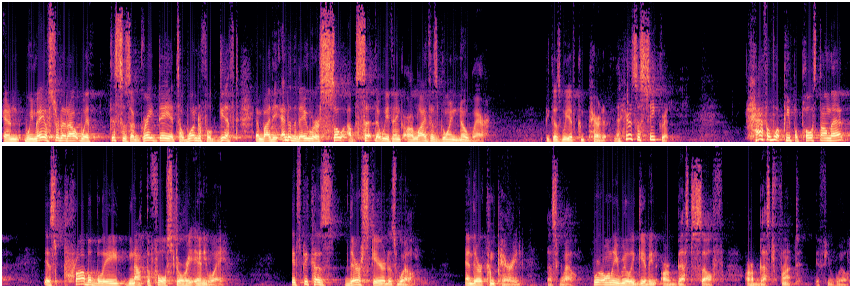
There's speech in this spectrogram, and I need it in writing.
And we may have started out with, this is a great day, it's a wonderful gift. And by the end of the day, we're so upset that we think our life is going nowhere because we have compared it. Now, here's the secret half of what people post on that is probably not the full story anyway. It's because they're scared as well, and they're comparing as well. We're only really giving our best self, our best front, if you will.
